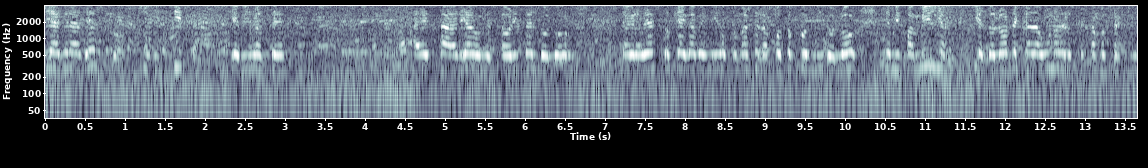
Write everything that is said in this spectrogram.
le agradezco su visita que vino a hacer a esta área donde está ahorita el dolor le agradezco que haya venido a tomarse la foto con mi dolor de mi familia y el dolor de cada uno de los que estamos aquí.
